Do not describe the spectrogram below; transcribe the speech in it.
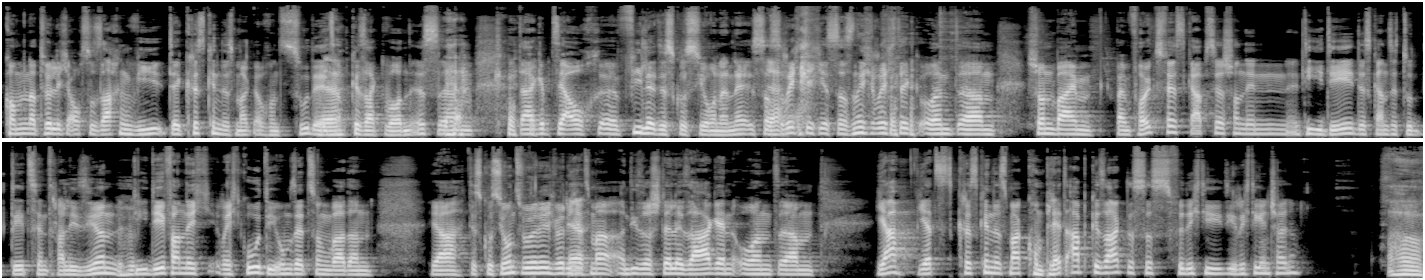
kommen natürlich auch so Sachen wie der Christkindesmarkt auf uns zu, der ja. jetzt abgesagt worden ist. Ähm, da gibt's ja auch äh, viele Diskussionen. Ne? Ist das richtig? Ist das nicht richtig? Und ähm, schon beim beim Volksfest gab's ja schon den, die Idee, das Ganze zu dezentralisieren zentralisieren. Mhm. Die Idee fand ich recht gut. Die Umsetzung war dann ja diskussionswürdig, würde ja. ich jetzt mal an dieser Stelle sagen. Und ähm, ja, jetzt Christkindesmarkt komplett abgesagt. Ist das für dich die, die richtige Entscheidung? Oh,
